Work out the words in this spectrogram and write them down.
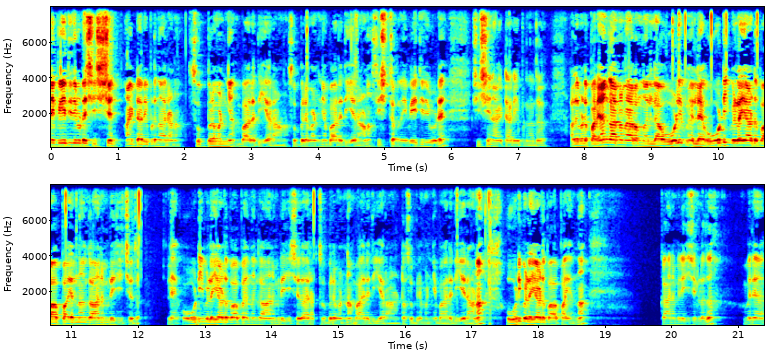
നിവേദിതയുടെ ശിഷ്യൻ ആയിട്ട് അറിയപ്പെടുന്ന ആരാണ്? സുബ്രഹ്മണ്യ ഭാരതീയരാണ്. സുബ്രഹ്മണ്യ ഭാരതീയരാണ് സിസ്റ്റർ നിവേദിതയുടെ ശിഷ്യനായിട്ട് അറിയപ്പെടുന്നത്. അതിവിടെ പറയാൻ കാരണം വേറെ ഒന്നുമല്ല ഓടി അല്ലെ ഓടി വിളയാട് പാപ്പ എന്ന ഗാനം രചിച്ചത്. അല്ലെ ഓടി വിളയാട് പാപ്പ എന്ന ഗാനം രചിച്ചത് ആരാണ്? സുബ്രഹ്മണ്യ ഭാരതീയരാണ് കേട്ടോ. സുബ്രഹ്മണ്യ ഭാരതീയരാണ് ഓടി വിളയാട് പാപ്പ എന്ന ഗാനം രചിച്ചിട്ടുള്ളത്. ഇവർ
